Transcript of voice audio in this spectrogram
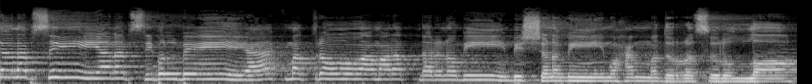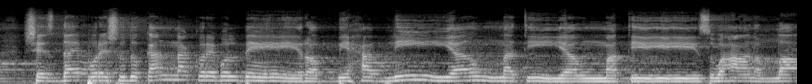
ইয়ানাপসি ইয়ানাপসি বলবে, একমাত্র আমার আপনার নবী, বিশ্ব নবী মোহাম্মদুর রসুল্লাহ শেষদায় পরে শুধু কান্না করে বলবে, রব্বি হাবলি ইয়া উম্মতি ইয়া উম্মতি সুবহানাল্লাহ।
